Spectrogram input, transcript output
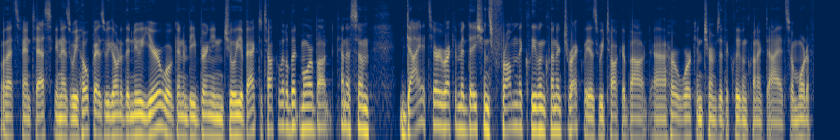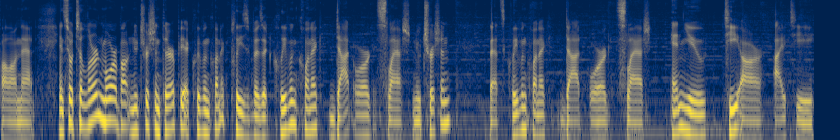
well, that's fantastic. And as we hope as we go into the new year, we're going to be bringing Julia back to talk a little bit more about kind of some dietary recommendations from the Cleveland Clinic directly as we talk about uh, her work in terms of the Cleveland Clinic diet. So, more to follow on that. And so, to learn more about nutrition therapy at Cleveland Clinic, please visit clevelandclinic.org slash nutrition. That's clevelandclinic.org slash N U T R I T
